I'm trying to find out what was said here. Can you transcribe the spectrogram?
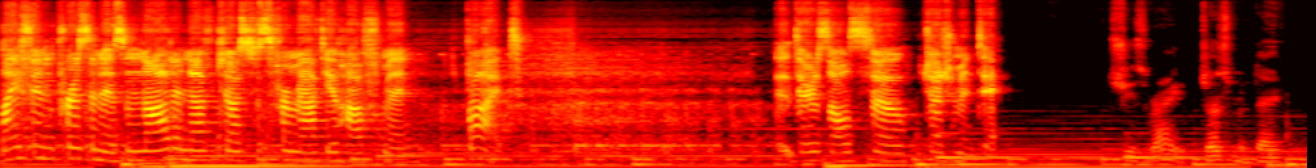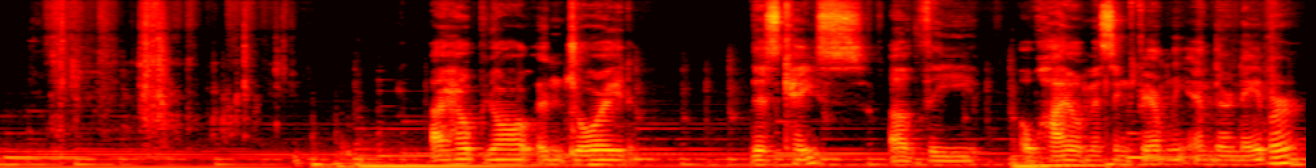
Life in prison is not enough justice for Matthew Hoffman, but there's also Judgment Day. She's right. Judgment Day. I hope y'all enjoyed this case of the Ohio missing family and their neighbor.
